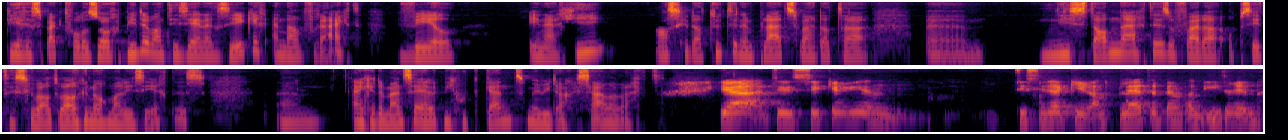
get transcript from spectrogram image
die respectvolle zorg bieden, want die zijn er zeker. En dat vraagt veel energie als je dat doet in een plaats waar dat, dat um, niet standaard is of waar dat obstetrisch geweld wel genormaliseerd is. Um, en je de mensen eigenlijk niet goed kent met wie dat je samenwerkt. Ja, het is zeker geen... Het is niet dat ik hier aan het pleiten ben van iedereen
